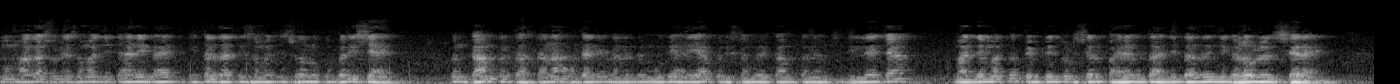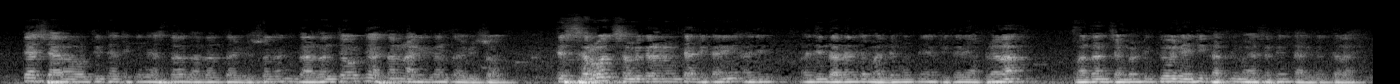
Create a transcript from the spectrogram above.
मग मागासवर्गीय समाजाचे अनेक आहेत इतर जाती समाजाचे सुद्धा लोक बरीचसे आहेत. पण काम करत असताना आदरणीय नरेंद्र मोदी आणि या परिसरामध्ये काम करणे आमच्या जिल्ह्याच्या माध्यमातून पिंपरीचोड शहर पाहिल्यानंतर अजितदादांनी घडवलेलं शहर आहे. त्या शहरावरती त्या ठिकाणी असणारा दादांचा विश्वास आणि दादांच्यावरती असणारा नागरिकांचा विश्वास ते सर्वच समीकरण त्या ठिकाणी अजित अजितदादांच्या माध्यमातून या ठिकाणी आपल्याला मतदान शंभर टक्के होईल याची खात्री माझ्यासाठी कार्यकर्त्याला आहे.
